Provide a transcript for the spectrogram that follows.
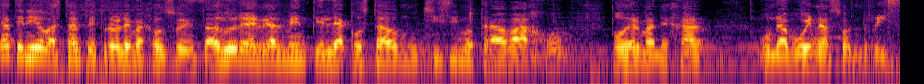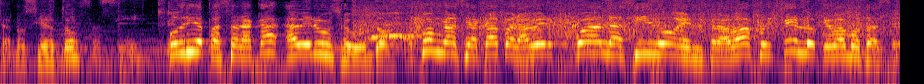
Ha tenido bastantes problemas con su dentadura y realmente le ha costado muchísimo trabajo poder manejar una buena sonrisa, ¿no es cierto? Eso sí. ¿Podría pasar acá? A ver, un segundo. Póngase acá para ver cuál ha sido el trabajo y qué es lo que vamos a hacer.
